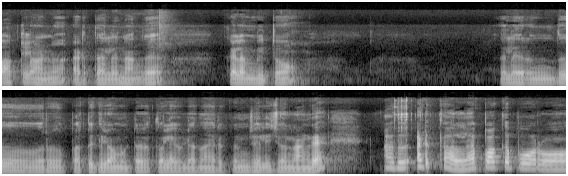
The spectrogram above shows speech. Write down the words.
பார்க்கலான்னு அடுத்தால நாங்கள் கிளம்பிட்டோம். இதிலிருந்து ஒரு பத்து கிலோமீட்டர் தொலைவில் தான் இருக்குதுன்னு சொல்லி சொன்னாங்க. அது அடுத்தால பார்க்க போகிறோம்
